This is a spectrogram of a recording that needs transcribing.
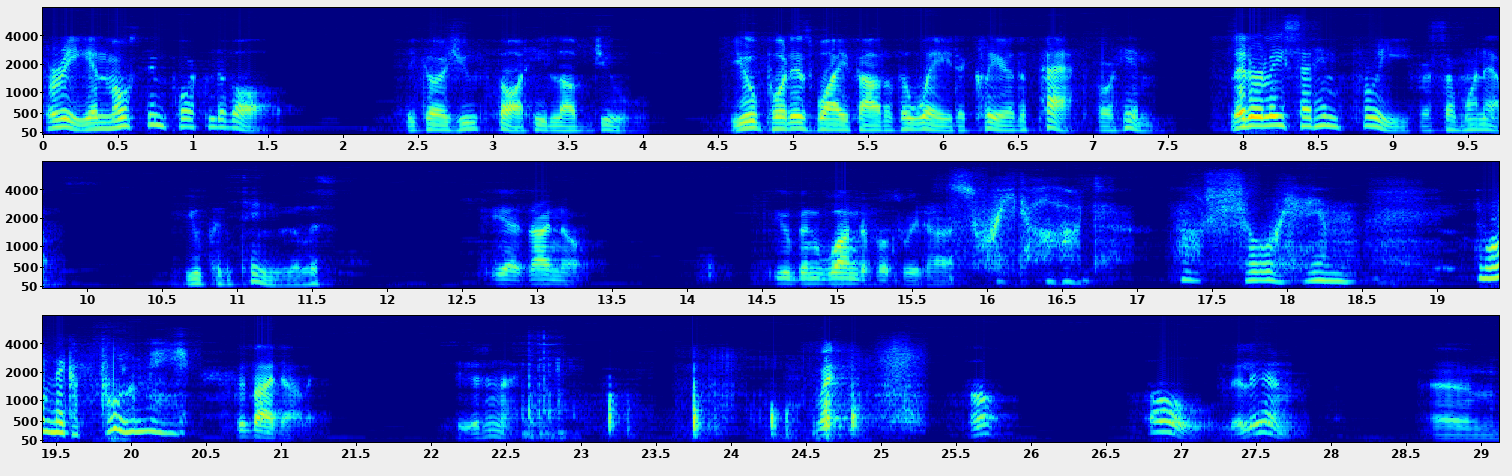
Three, and most important of all, because you thought he loved you. You put his wife out of the way to clear the path for him. Literally set him free for someone else. You continue to listen. Yes, I know. You've been wonderful, sweetheart. Sweetheart, I'll show him. He won't make a fool of me. Goodbye, darling. See you tonight. Wait. Oh. Oh, Lillian. Um,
